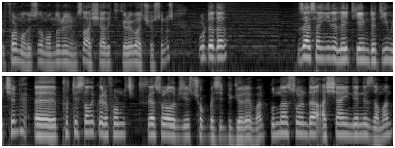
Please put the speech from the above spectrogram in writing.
reform alıyorsunuz ama ondan önemlisi aşağıdaki görevi açıyorsunuz. Burada da zaten yine late game dediğim için e, protestanlık ve reformu çıktıktan sonra alabileceğiniz çok basit bir görev var. Bundan sonra da aşağı indiğiniz zaman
